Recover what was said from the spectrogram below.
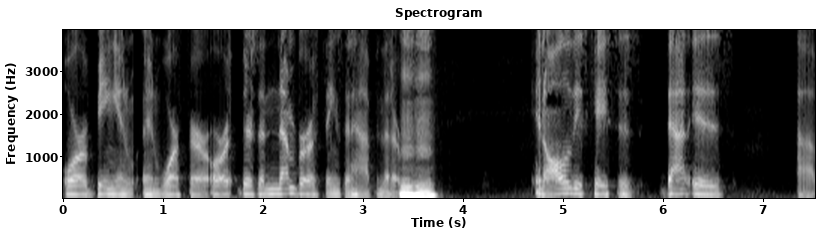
or being in in warfare, or there's a number of things that happen that are. Mm-hmm. In all of these cases, that is uh,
